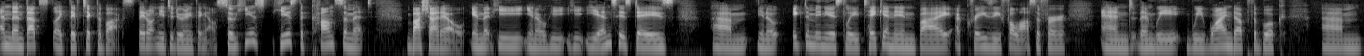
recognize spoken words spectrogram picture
and then that's like they've ticked the box. They don't need to do anything else. So he is he is the consummate bacharel in that he you know he he he ends his days. Um, you know, ignominiously taken in by a crazy philosopher, and then we we wind up the book, um,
